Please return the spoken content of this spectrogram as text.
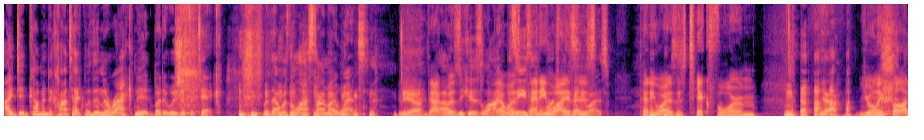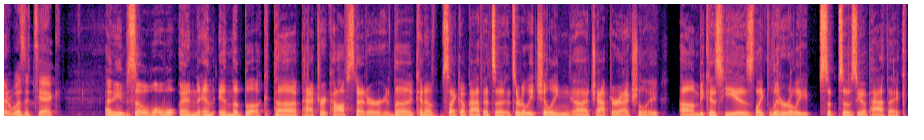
I did come into contact with an arachnid, but it was just a tick. but that was the last time I went. yeah. That Uh, was because Lyme that was disease is worse than Pennywise. Pennywise's tick form. yeah. You only thought it was a tick. I mean, so w- in, in the book, uh, Patrick Hockstetter, the kind of psychopath, it's a it's a really chilling uh, chapter actually, um, because he is like literally sociopathic,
